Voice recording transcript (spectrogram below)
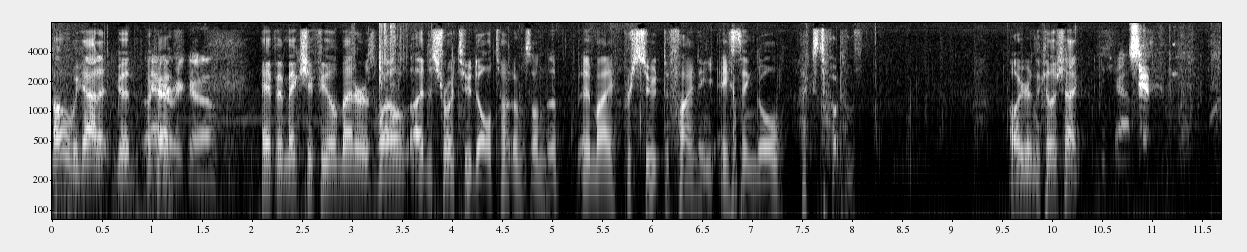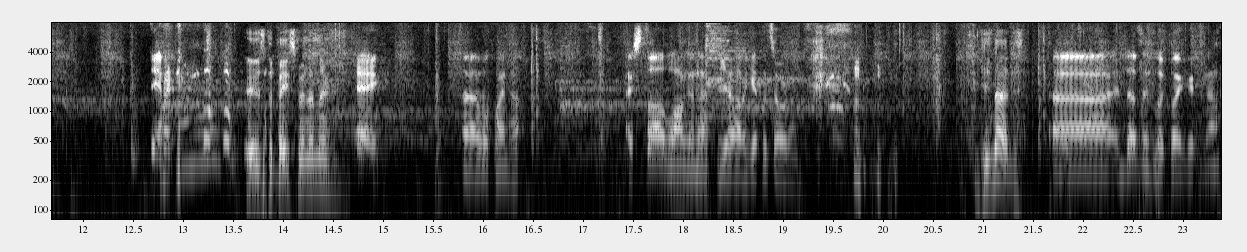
Oh, we got it. Good. Okay. There we go. Hey, if it makes you feel better as well, I destroyed two dull totems on the in my pursuit to finding a single hex totem. Oh, you're in the killer shack. Good. Shit! Damn it. Is the basement in there? hey. Uh, we'll find out. I stalled long enough for y'all to get the totem. He's not. Uh, it doesn't look like it now.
